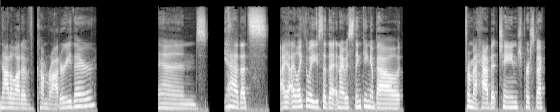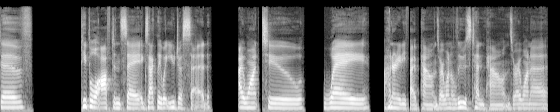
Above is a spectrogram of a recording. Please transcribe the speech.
not a lot of camaraderie there. And yeah, that's, I, I like the way you said that. And I was thinking about from a habit change perspective, people will often say exactly what you just said. I want to weigh 185 pounds, or I want to lose 10 pounds, or I want to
